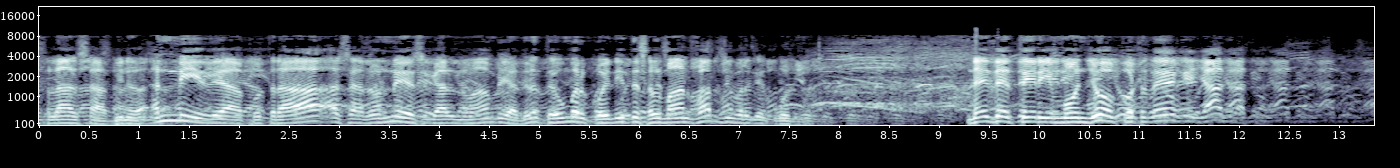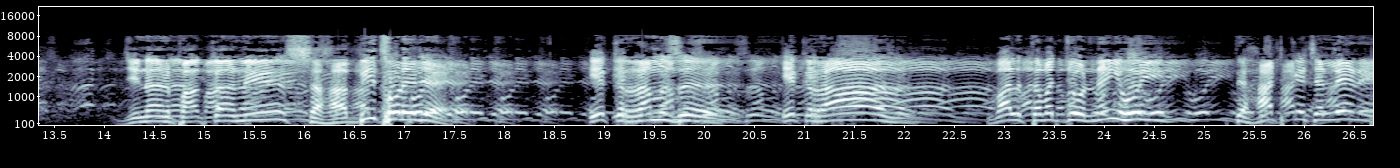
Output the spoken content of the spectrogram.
فلان صحابی نو انی دیا پترا اسا رونے اس گل نو ہاں بھی حضرت عمر کوئی نہیں تے سلمان فارسی ورگے کوئی نہیں نہیں دے تیری مونجو کٹ دے کہ یاد جنہاں پاکا نے صحابی تھوڑے جائے ایک رمز، ایک راز وال توجہ نہیں ہوئی، تے ہٹ کے چلے نے،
